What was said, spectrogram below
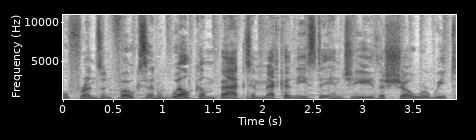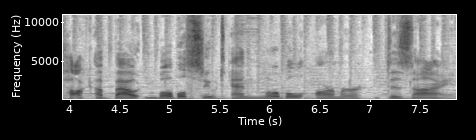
Hello, friends and folks, and welcome back to Mechanista NG, the show where we talk about mobile suit and mobile armor design.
